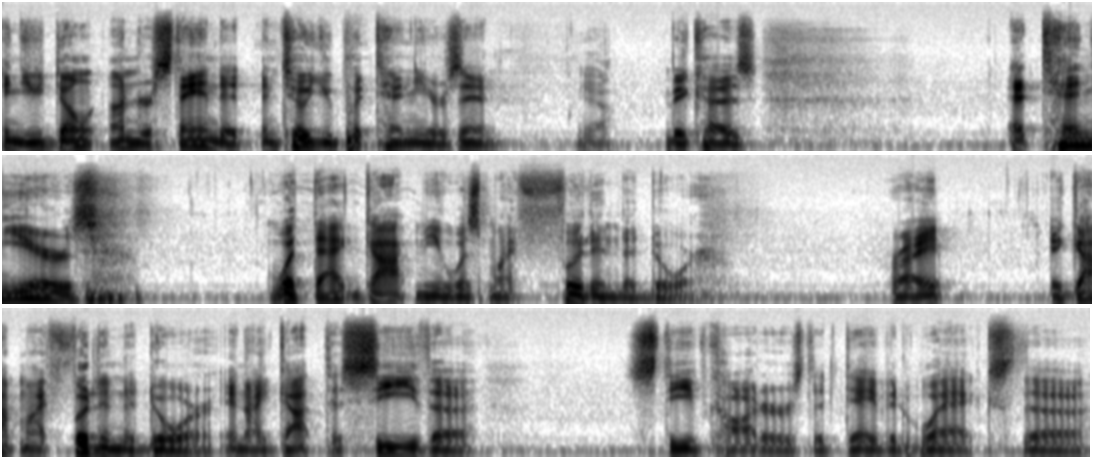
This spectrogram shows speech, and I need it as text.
And you don't understand it until you put 10 years in Yeah. because at 10 years, what that got me was my foot in the door, right? It got my foot in the door, and I got to see the Steve Cotters, the David Wecks, the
